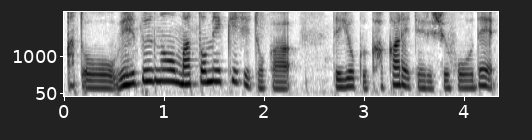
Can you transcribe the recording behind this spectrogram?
あとウェブのまとめ記事とかでよく書かれている手法で、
